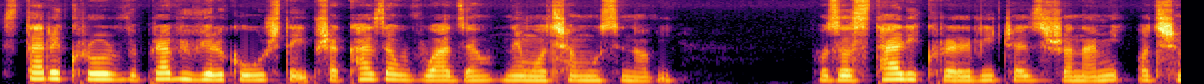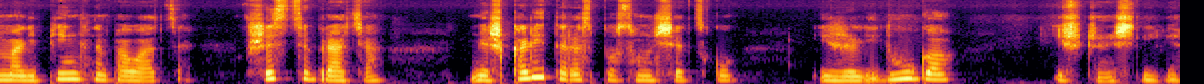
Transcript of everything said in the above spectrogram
stary król wyprawił wielką ucztę i przekazał władzę najmłodszemu synowi. Pozostali królewicze z żonami otrzymali piękne pałace. Wszyscy bracia mieszkali teraz po sąsiedzku i żyli długo i szczęśliwie.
